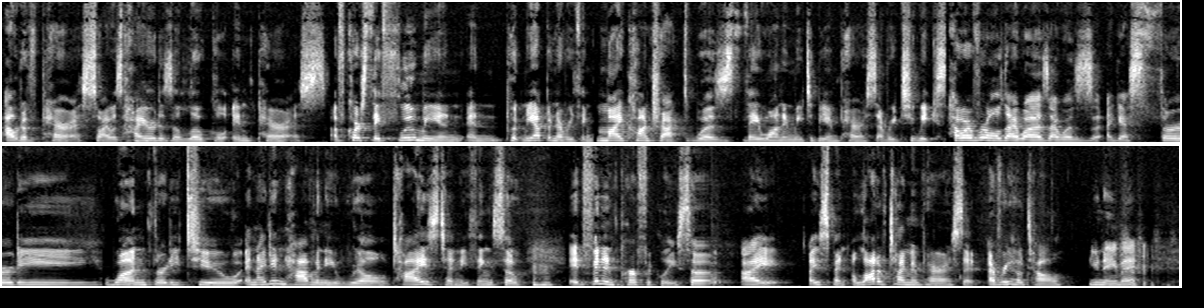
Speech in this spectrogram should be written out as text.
out of Paris. So I was mm-hmm. hired mm-hmm. as a local in Paris. Of course, they flew me and, and put me up and everything. My contract was they wanted me to be in Paris every two weeks. However old I was, I was, I guess, 31, 32, and I didn't mm-hmm. have any real ties to anything. So mm-hmm. it fit in perfectly. So I I spent a lot of time in Paris at every hotel, you name it.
